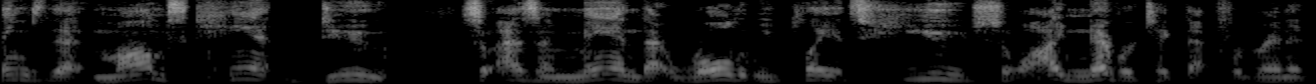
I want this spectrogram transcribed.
things that moms can't do so as a man, that role that we play, it's huge. So I never take that for granted.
